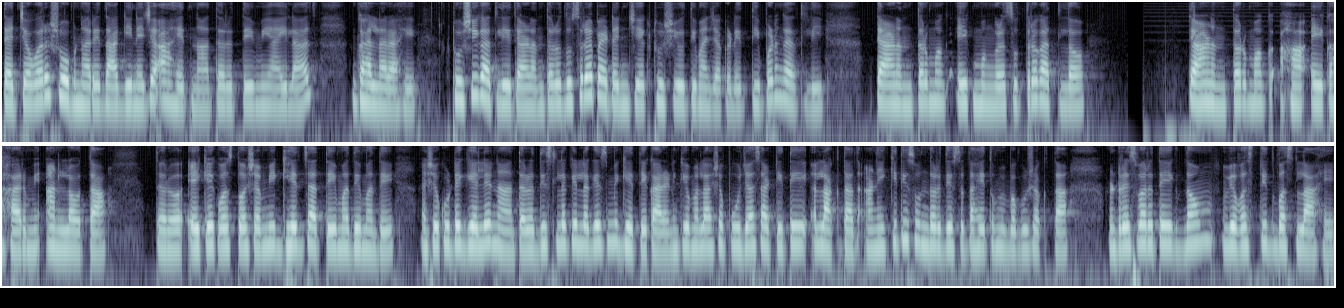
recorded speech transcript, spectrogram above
त्याच्यावर शोभणारे दागिने जे आहेत ना तर ते मी आईला आज घालणार आहे. ठुशी घातली त्यानंतर दुसऱ्या पॅटर्नची एक ठुशी होती माझ्याकडे ती पण घातली. त्यानंतर मग एक मंगळसूत्र घातलं. त्यानंतर मग हा एक हार मी आणला होता. तर एक एक वस्तू अशा मी घेत जाते मध्ये मध्ये. असे कुठे गेले ना तर दिसलं की लगेच मी घेते कारण की मला अशा पूजासाठी ते लागतात आणि किती सुंदर दिसत आहे तुम्ही बघू शकता. ड्रेसवर ते एकदम व्यवस्थित बसलं आहे.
